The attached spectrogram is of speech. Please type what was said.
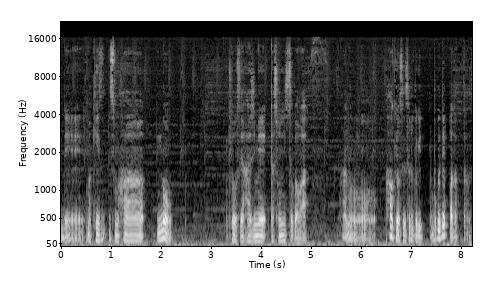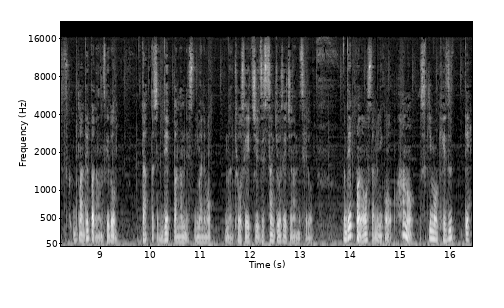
で、まあ、その歯の矯正始めた初日とかは、あの、歯を矯正するとき、僕出っ歯だったんですまあ出っ歯なんですけど、だったし、出っ歯なんです。今でも。矯正中、絶賛矯正中なんですけど。出っ歯直すために、こう、歯の隙間を削って、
